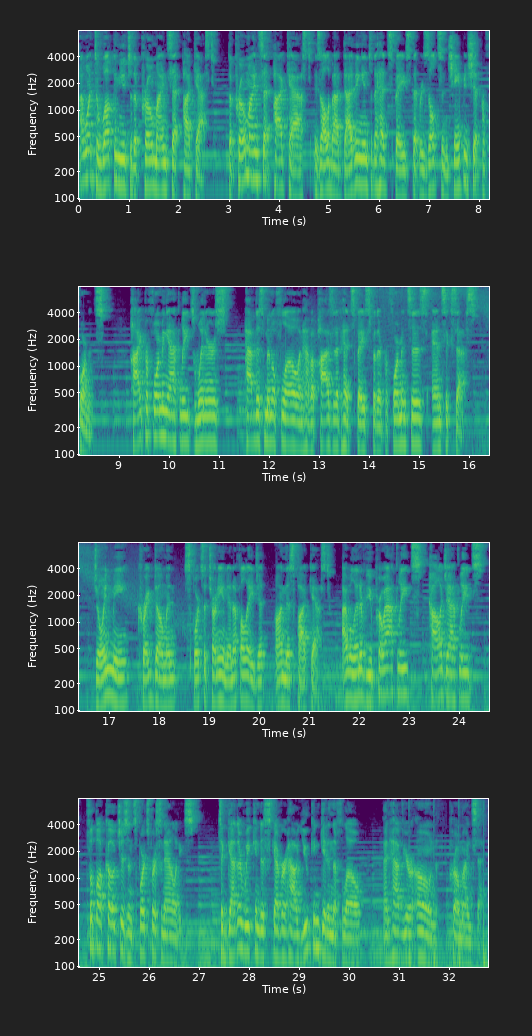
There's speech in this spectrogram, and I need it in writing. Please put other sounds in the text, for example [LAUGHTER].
I want to welcome you to the Pro Mindset Podcast. The Pro Mindset Podcast is all about diving into the headspace that results in championship performance. High performing athletes, winners, have this mental flow and have a positive headspace for their performances and success. Join me, Craig Domann, sports attorney and NFL agent, on this podcast. I will interview pro athletes, college athletes, football coaches, and sports personalities. Together, we can discover how you can get in the flow and have your own pro mindset.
